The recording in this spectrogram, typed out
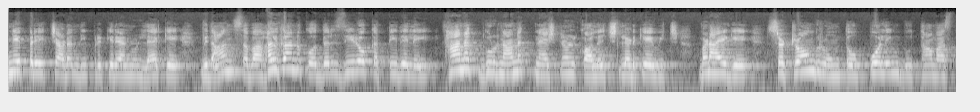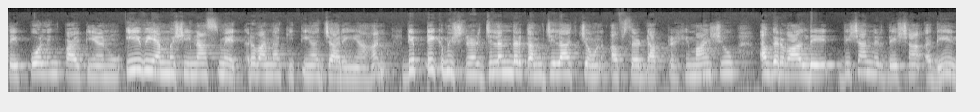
ਨੇਪਰੇ ਚਾੜਨ ਦੀ ਪ੍ਰਕਿਰਿਆ ਨੂੰ ਲੈ ਕੇ ਵਿਧਾਨ ਸਭਾ ਹਲਕਾ ਨਕੋਦਰ 031 ਦੇ ਲਈ ਸਥਾਨਕ ਗੁਰੂ ਨਾਨਕ ਨੈਸ਼ਨਲ ਕਾਲਜ ਲੜਕੇ ਵਿੱਚ ਬਣਾਏ ਗਏ ਸਟਰੋਂਗ ਰੂਮ ਤੋਂ ਪੋਲਿੰਗ ਬੂਥਾਂ ਵਾਸਤੇ ਪੋਲਿੰਗ ਪਾਰਟੀਆਂ ਨੂੰ ਈਵੀਐਮ ਮਸ਼ੀਨਾਂ ਸਮੇਤ ਰਵਾਨਾ ਕੀਤੀਆਂ ਜਾ ਰਹੀਆਂ ਹਨ। ਡਿਪਟੀ ਕਮਿਸ਼ਨਰ ਜਲੰਧਰ ਕਮ ਜ਼ਿਲ੍ਹਾ ਚੋਣ ਅਫਸਰ ਡਾਕਟਰ ਹਿਮਾਂਸ਼ੂ ਅਗਰਵਾਲ ਦੇ ਦਿਸ਼ਾ ਨਿਰਦੇਸ਼ਾਂ ਅਧੀਨ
